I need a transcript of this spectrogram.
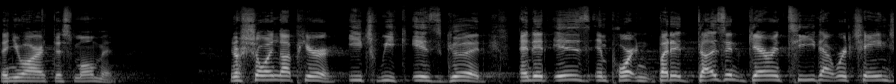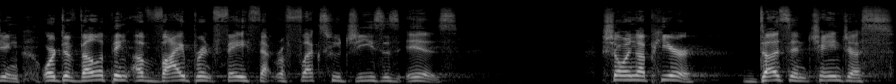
than you are at this moment. You know, showing up here each week is good and it is important, but it doesn't guarantee that we're changing or developing a vibrant faith that reflects who Jesus is. Showing up here doesn't change us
